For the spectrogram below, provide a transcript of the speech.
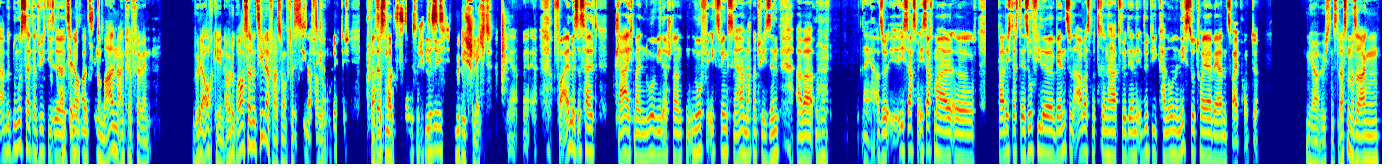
aber du musst halt natürlich diese. Du kannst ihn auch als normalen Angriff verwenden. Würde auch gehen, aber du brauchst halt eine Zielerfassung auf das Zielerfassung, Ziel. richtig. Das, das ist halt ein bisschen schwierig. wirklich schlecht. Ja, ja, ja. Vor allem, es ist halt, klar, ich meine, nur Widerstand, nur für X-Wings, ja, macht natürlich Sinn, aber naja, also ich sag's, ich sag mal, äh, dadurch, dass der so viele Wenns und Abers mit drin hat, wird, der, wird die Kanone nicht so teuer werden, zwei Punkte. Ja, höchstens. Lassen wir sagen,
